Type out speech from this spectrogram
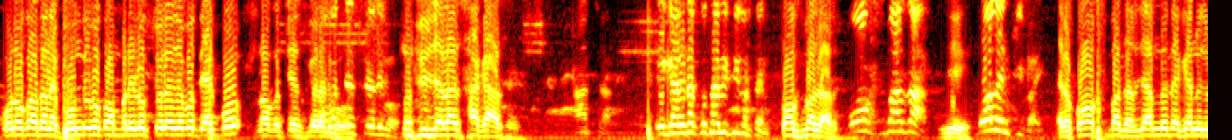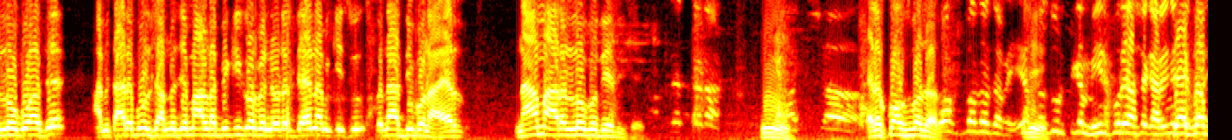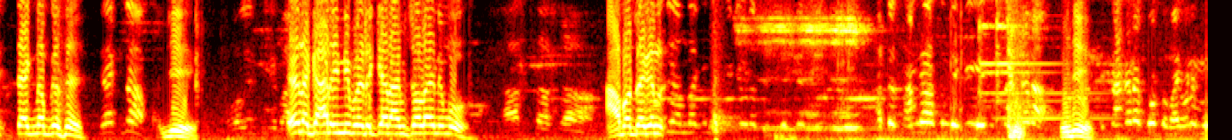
কোনো কথা নাই। ফোন দিব কোম্পানি লোক চলে যাব দেখব নগদ চেঞ্জ করে দেবো। চৌত্রিশ জেলার শাখা আছে। আচ্ছা। এই গাড়িটা কোথায় বিক্রি করছেন? কক্সবাজার। কক্সবাজার? জি। বলেন কি ভাই? এটা কক্সবাজার যে আপনি দেখেন লোগো আছে আমি তারে বলছি আপনি যে মালটা বিক্রি করবেন ওটা দেন আমি কিছু না দিব না। এর নাম আর লোগো দিয়ে দিছে। হুম। আচ্ছা। এটা কক্সবাজার। কক্সবাজার যাবে। এত দূর থেকে মিরপুরে আসে গাড়ি নিয়ে টেকনাপ টেকনাপ গেছে? জি। এটা গাড়ি নিবো এটা কি আর আমি চলাই নিবো? আবার দেখেন আচ্ছা জি। মনে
